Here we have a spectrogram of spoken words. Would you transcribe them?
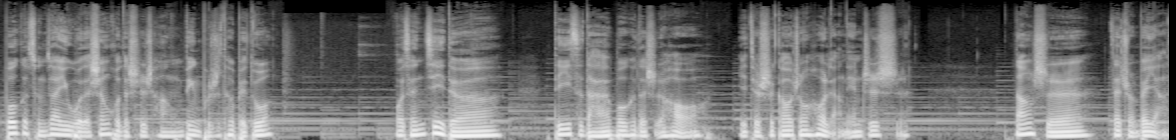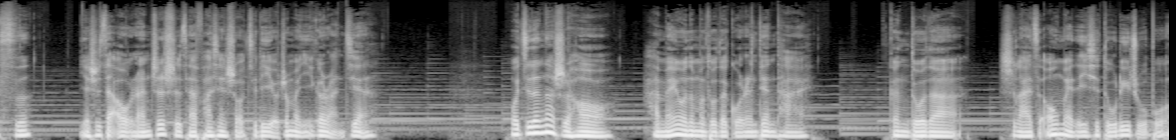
播客存在于我的生活的时长并不是特别多。我曾记得第一次打开播客的时候，也就是高中后两年之时，当时在准备雅思，也是在偶然之时才发现手机里有这么一个软件。我记得那时候还没有那么多的国人电台，更多的。是来自欧美的一些独立主播，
